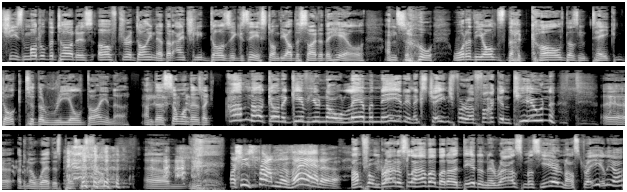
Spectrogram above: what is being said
she's modeled the TARDIS after a diner that actually does exist on the other side of the hill. And so, what are the odds that Carl doesn't take Doc to the real diner? And there's someone there's like, I'm not gonna give you no lemonade in exchange for a fucking tune. Uh, I don't know where this person's from. Um, well she's from nevada I'm from Bratislava, but I did an Erasmus year in Australia.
